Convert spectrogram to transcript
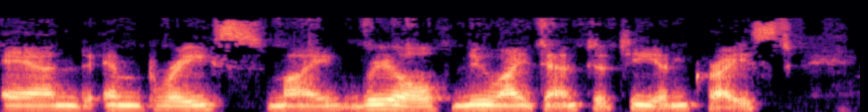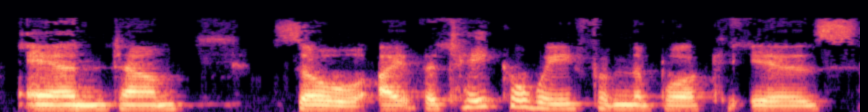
and embrace my real new identity in Christ. And um, so, I, the takeaway from the book is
